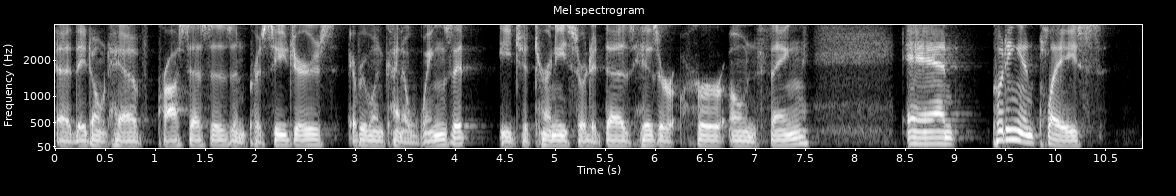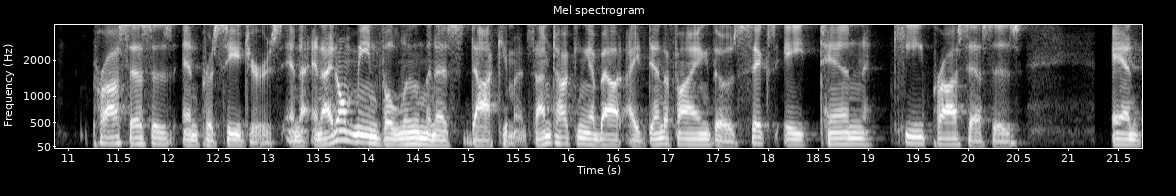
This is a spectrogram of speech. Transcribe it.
Uh, they don't have processes and procedures. Everyone kind of wings it. Each attorney sort of does his or her own thing. And putting in place processes and procedures. And, and I don't mean voluminous documents. I'm talking about identifying those six, eight, ten key processes and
